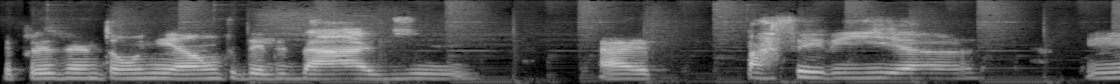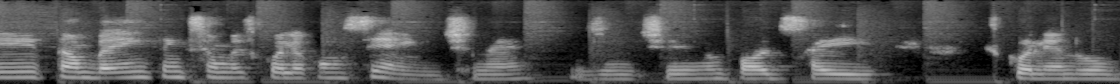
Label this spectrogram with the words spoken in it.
representa união, fidelidade, parceria e também tem que ser uma escolha consciente, né? A gente não pode sair escolhendo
